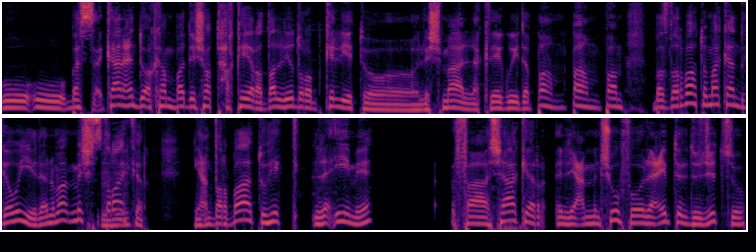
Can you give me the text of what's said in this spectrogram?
وبس كان عنده كم body shot حقيرة ضل يضرب كليته الشمال لكلي جويدا. بام بام بام. بس ضرباته ما كانت قوية لأنه ما مش striker يعني ضرباته هيك لئيمة فشاكر اللي عم نشوفه لعيبة الجوجيتسو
